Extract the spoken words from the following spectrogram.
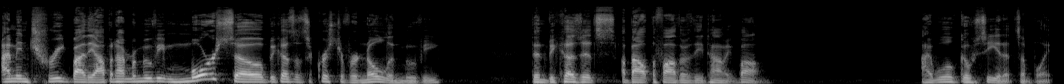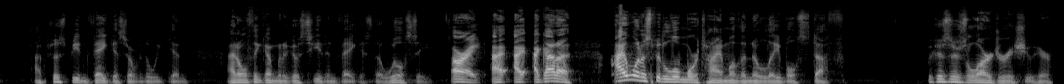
I'm intrigued by the Oppenheimer movie more so because it's a Christopher Nolan movie than because it's about the father of the atomic bomb. I will go see it at some point. I'm supposed to be in Vegas over the weekend. I don't think I'm going to go see it in Vegas, though. We'll see. All right, I, I, I gotta. I want to spend a little more time on the no label stuff because there's a larger issue here.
